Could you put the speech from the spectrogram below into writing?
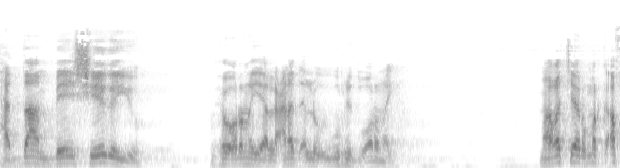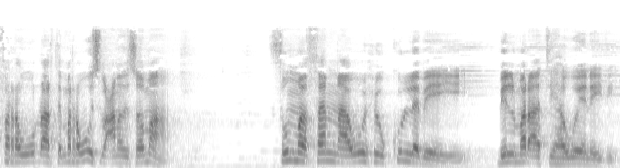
haddaan been sheegayo wuxuu odhanayaa lacnad allow igu rid buu odhanaya. Maaqa jeer marka afarra wuu dhaartay marra wuu islacnaday soo maaha? Uma hannaa wuxuu ku labeeyey bilmar'ati haweenaydii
